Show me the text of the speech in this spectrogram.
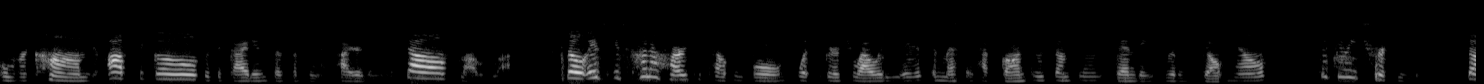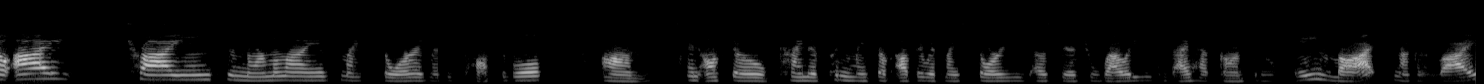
overcome your obstacles with the guidance of something that's higher than yourself, blah, blah, blah. So it's it's kind of hard to tell people what spirituality is unless they have gone through something, then they really don't know. So it's really tricky. So I trying to normalize my store as much as possible. Um, and also kind of putting myself out there with my stories of spirituality because I have gone through a lot, not gonna lie.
